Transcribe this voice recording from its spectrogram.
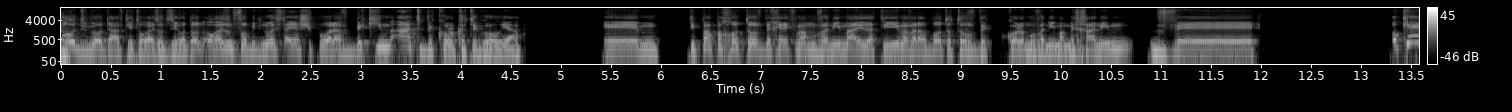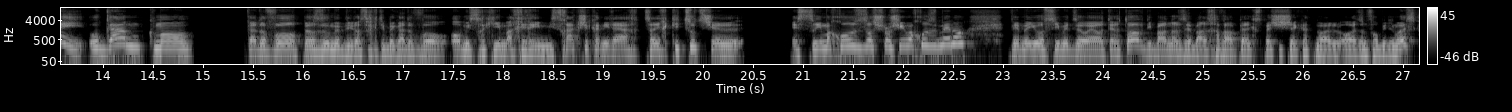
מאוד מאוד אהבתי את הורייזון זירו דון הורייזון פורבידן ווסט היה שיפור עליו בכמעט בכל קטגוריה. אמ, טיפה פחות טוב בחלק מהמובנים העלילתיים אבל הרבה יותר טוב בכל המובנים המכניים ו... אוקיי הוא גם כמו God of War פרזומבלי לא שחקתי ב-God of War או משחקים אחרים. משחק שכנראה צריך קיצוץ של 20% או 30% ממנו ואם היו עושים את זה הוא היה יותר טוב דיברנו על זה בהרחבה בפרק ספיישל שהקלטנו על הורייזון פורבידן ווסט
